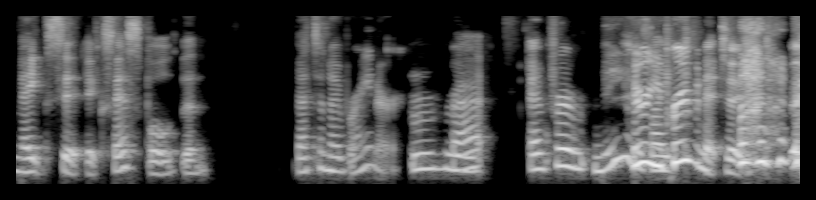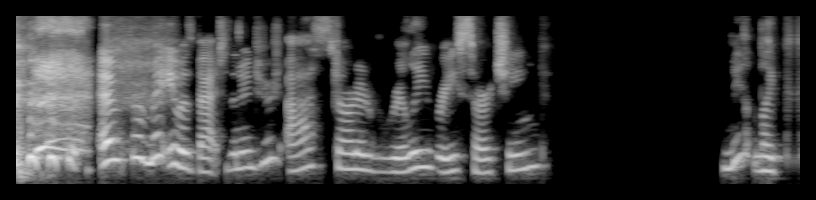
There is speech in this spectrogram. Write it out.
makes it accessible, then that's a no brainer, Mhm. right? And for me, Who are was you like- proving it to? and for me, it was back to the nutrition. I started really researching milk, like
